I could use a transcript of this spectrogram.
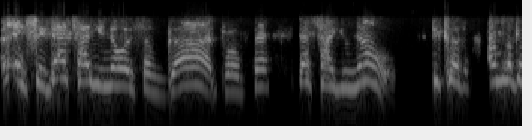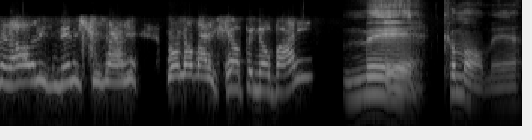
And see, that's how you know it's of God, prophet. That's how you know. Because I'm looking at all of these ministries out here. Well, nobody's helping nobody. Man, come on, man.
